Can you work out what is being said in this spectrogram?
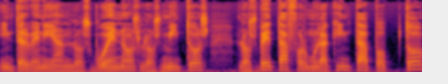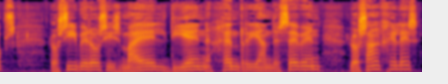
intervenían los buenos, los mitos, los beta, Fórmula Quinta, Pop Tops, los íberos, Ismael, Dien, Henry and the Seven, Los Ángeles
